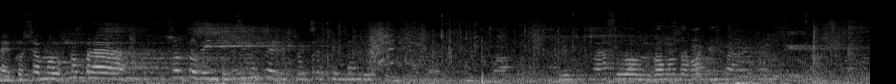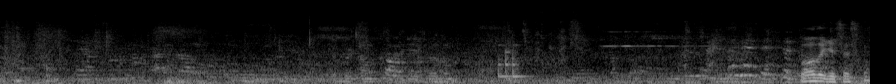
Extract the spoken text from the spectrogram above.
Ecco, siamo sopra, sotto 25 e sotto 75. Sıla bana da bak. Da geç aşkım.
